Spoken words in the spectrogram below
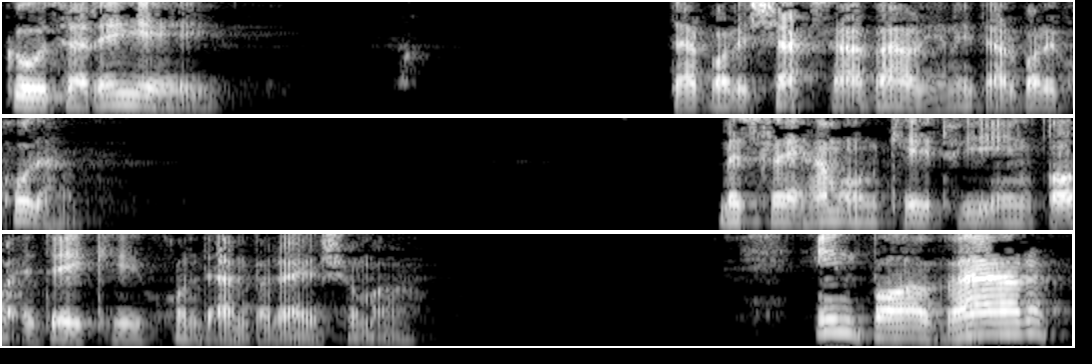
گذره درباره شخص اول یعنی درباره خودم مثل همون که توی این قاعده که خوندم برای شما این باور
